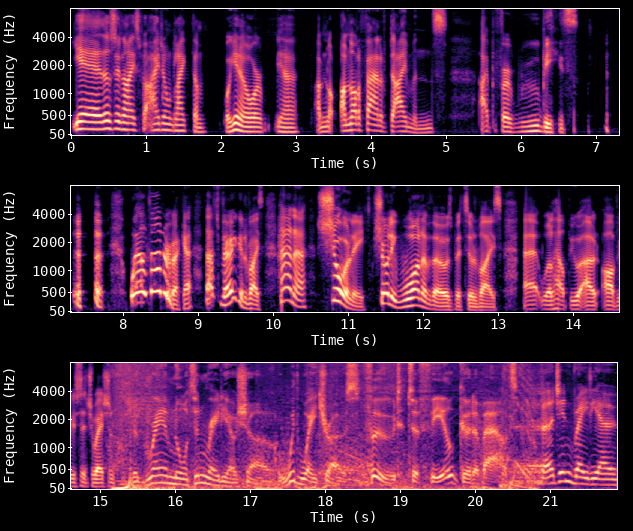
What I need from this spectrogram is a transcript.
"Yeah, those are nice, but I don't like them." Or you know, or yeah, I'm not. I'm not a fan of diamonds. I prefer rubies. well done, Rebecca. That's very good advice. Hannah, surely, surely one of those bits of advice uh, will help you out of your situation. The Graham Norton Radio Show with Waitrose. Food to feel good about. Virgin Radio.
